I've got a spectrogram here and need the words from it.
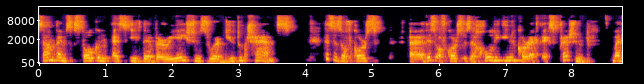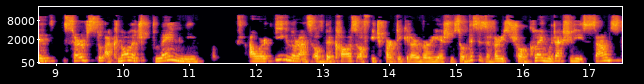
sometimes spoken as if the variations were due to chance. This is, of course, uh, this, of course, is a wholly incorrect expression, but it serves to acknowledge plainly our ignorance of the cause of each particular variation. So this is a very strong claim, which actually sounds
